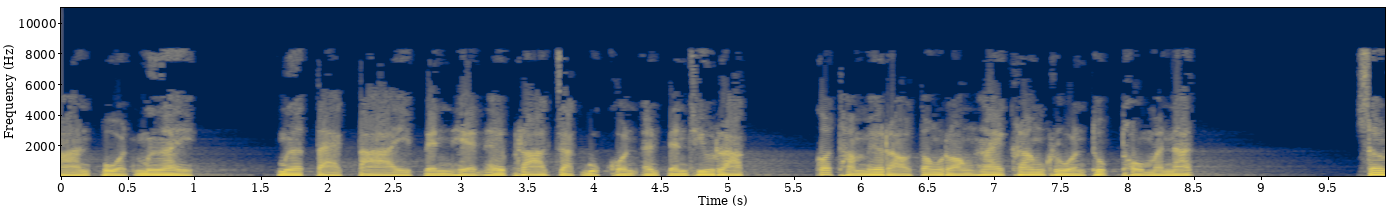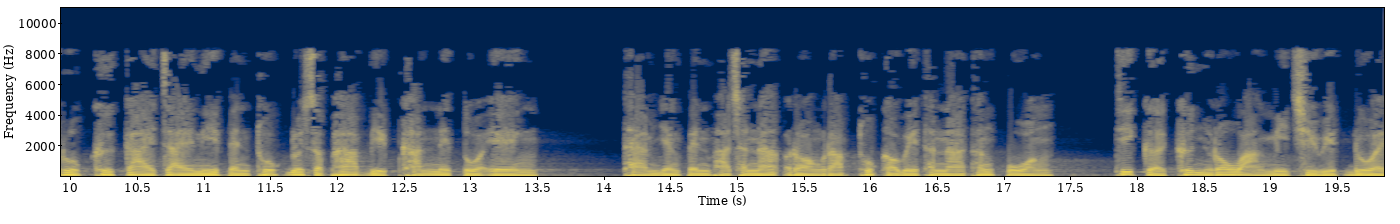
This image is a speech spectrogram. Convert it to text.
มานปวดเมื่อย เมื่อแตกตายเป็นเหตุให้พรากจากบุคคลอันเป็นที่รัก ก็ทำให้เราต้องร้องไห้คร่ำครวญทุกโทมนัส สรุปคือกายใจนี้เป็นทุกข์ด้วยสภาพบีบคั้นในตัวเอง แถมยังเป็นภาชนะรองรับทุกขเวทนาทั้งปวง ที่เกิดขึ้นระหว่างมีชีวิตด้วย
